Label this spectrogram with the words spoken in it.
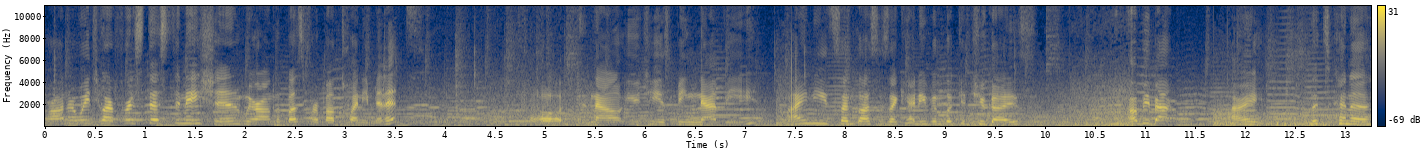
We're on our way to our first destination. We were on the bus for about 20 minutes. So now Yuji is being nabby. I need sunglasses. I can't even look at you guys. I'll be back. All right, let's kind of,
